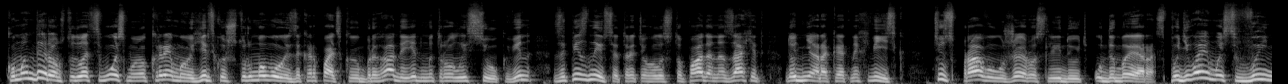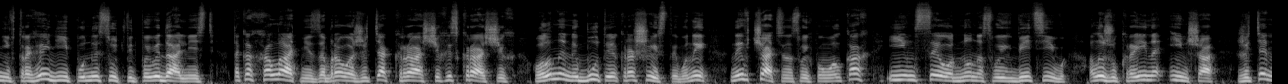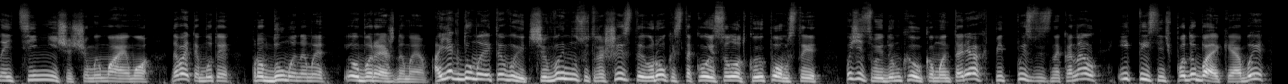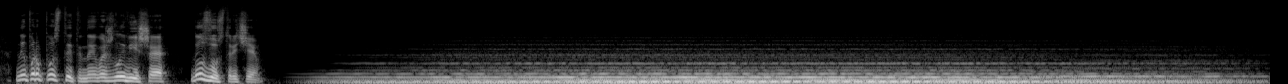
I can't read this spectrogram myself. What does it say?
Командиром 128-ї окремої гірсько-штурмової закарпатської бригади є Дмитро Лисюк. Він запізнився 3 листопада на захід до Дня ракетних військ. Цю справу вже розслідують у ДБР. Сподіваємось, винні в трагедії понесуть відповідальність. Така халатність забрала життя кращих із кращих. Головне не бути як рашисти. Вони не вчаться на своїх помилках і їм все одно на своїх бійців. Але ж Україна інша. Життя найцінніше, що ми маємо. Давайте бути продуманими і обережними. А як думаєте ви, чи винесуть рашисти уроки з такої солодкої помсти? Пишіть свої думки у коментарях, підписуйтесь на канал і тисніть вподобайки, аби не пропустити найважливіше. До зустрічі!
